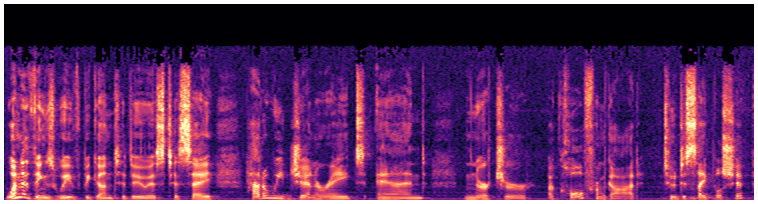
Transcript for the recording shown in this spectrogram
One of the things we've begun to do is to say, how do we generate and nurture a call from God to mm-hmm. discipleship,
